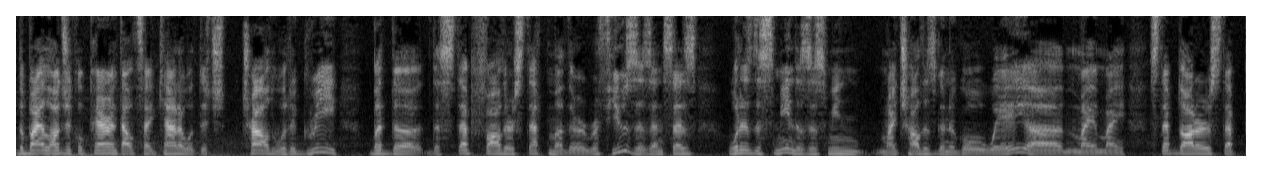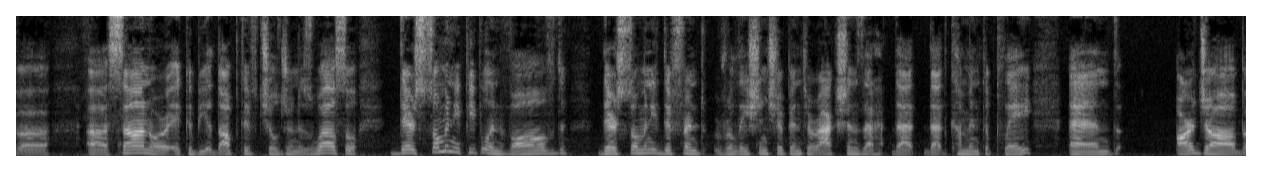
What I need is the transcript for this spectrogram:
the biological parent outside Canada with the ch child would agree, but the, the stepfather, stepmother refuses and says, what does this mean? Does this mean my child is going to go away? Uh, my, my stepdaughter, step, uh, uh, son, or it could be adoptive children as well. So there's so many people involved. There's so many different relationship interactions that, that, that come into play. And our job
